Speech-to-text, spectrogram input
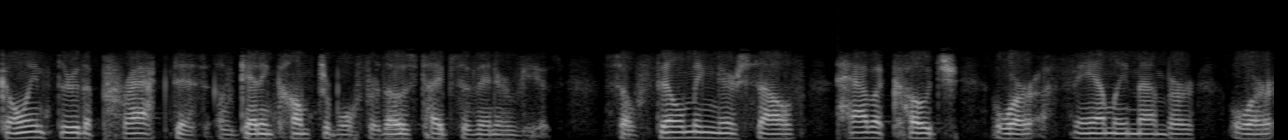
going through the practice of getting comfortable for those types of interviews. So, filming yourself, have a coach or a family member or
